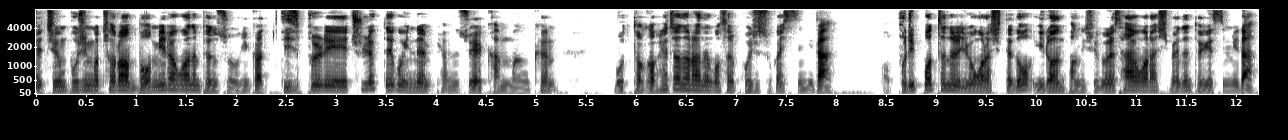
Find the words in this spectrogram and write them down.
네, 지금 보신 것처럼 num이라고 하는 변수, 그러니까 디스플레이에 출력되고 있는 변수의 값만큼 모터가 회전을 하는 것을 보실 수가 있습니다. 어, 브릿 버튼을 이용을 하실 때도 이런 방식을 사용을 하시면 되겠습니다.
